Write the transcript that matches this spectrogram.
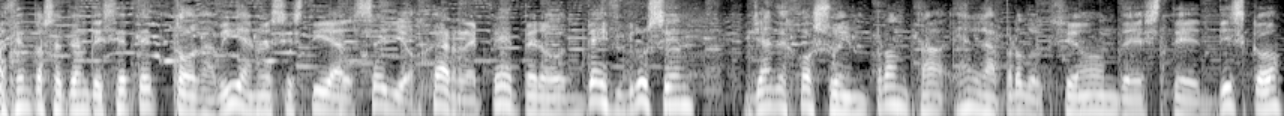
1977 todavía no existía el sello GRP, pero Dave Grusin ya dejó su impronta en la producción de este disco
